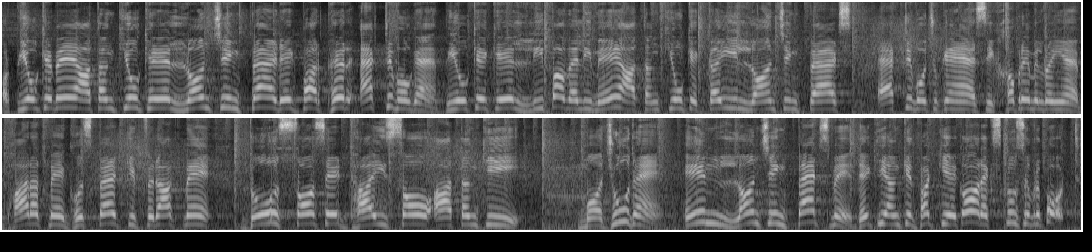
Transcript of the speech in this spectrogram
और पीओके में आतंकियों के लॉन्चिंग पैड एक बार फिर एक्टिव हो गए हैं। पीओके के लीपा वैली में आतंकियों के कई लॉन्चिंग पैड्स एक्टिव हो चुके हैं। ऐसी खबरें मिल रही हैं। भारत में घुसपैठ की फिराक में 200 से 250 आतंकी मौजूद हैं। इन लॉन्चिंग पैड्स में देखिए अंकित भट्ट की एक और एक्सक्लूसिव रिपोर्ट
